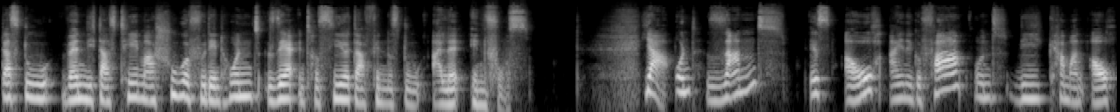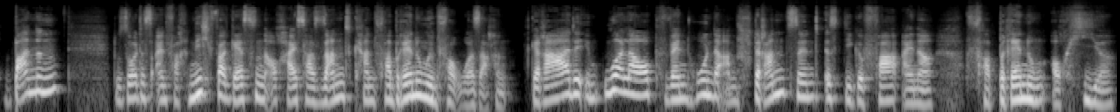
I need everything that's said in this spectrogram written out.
dass du, wenn dich das Thema Schuhe für den Hund sehr interessiert, da findest du alle Infos. Ja, und Sand ist auch eine Gefahr und die kann man auch bannen. Du solltest einfach nicht vergessen, auch heißer Sand kann Verbrennungen verursachen. Gerade im Urlaub, wenn Hunde am Strand sind, ist die Gefahr einer Verbrennung auch hier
